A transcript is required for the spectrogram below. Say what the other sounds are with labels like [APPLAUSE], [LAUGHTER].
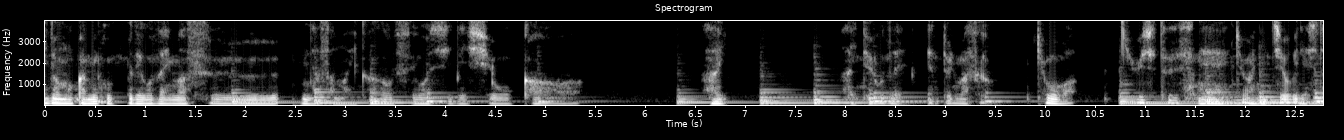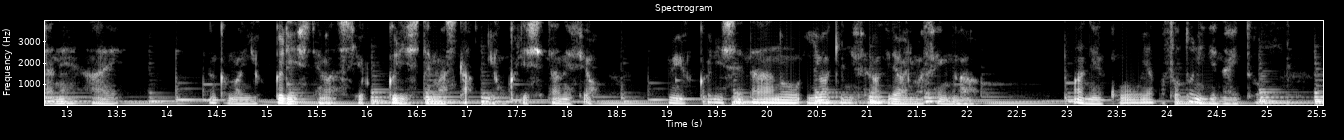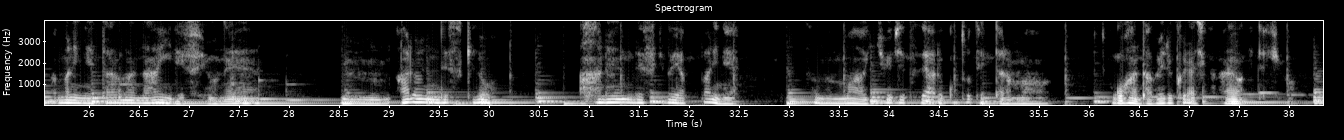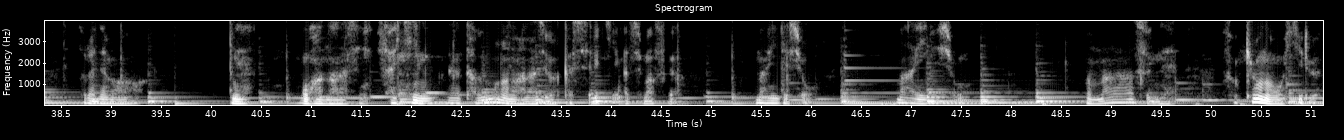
い、どうも、紙コップでございます。皆様、いかがお過ごしでしょうか？はい。はい、ということで、やっておりますが、今日は休日ですね。今日は日曜日でしたね。はい。なんかまあ、ゆっくりしてます。ゆっくりしてました。ゆっくりしてたんですよ。ゆっくりしてたのを言い訳にするわけではありませんが、まあね、こう、やっぱ外に出ないと、あんまりネタがないですよね。あるんですけど、あるんですけど、やっぱりね、そのまあ、休日であることって言ったら、まあ、ご飯食べるくらいしかないわけですよ。それでまあ、ね、ご飯の話、最近、なんか食べ物の話ばっかしてる気がしますが、まあいいでしょう。まあいいでしょう。まあ、まずね、そう今日のお昼、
